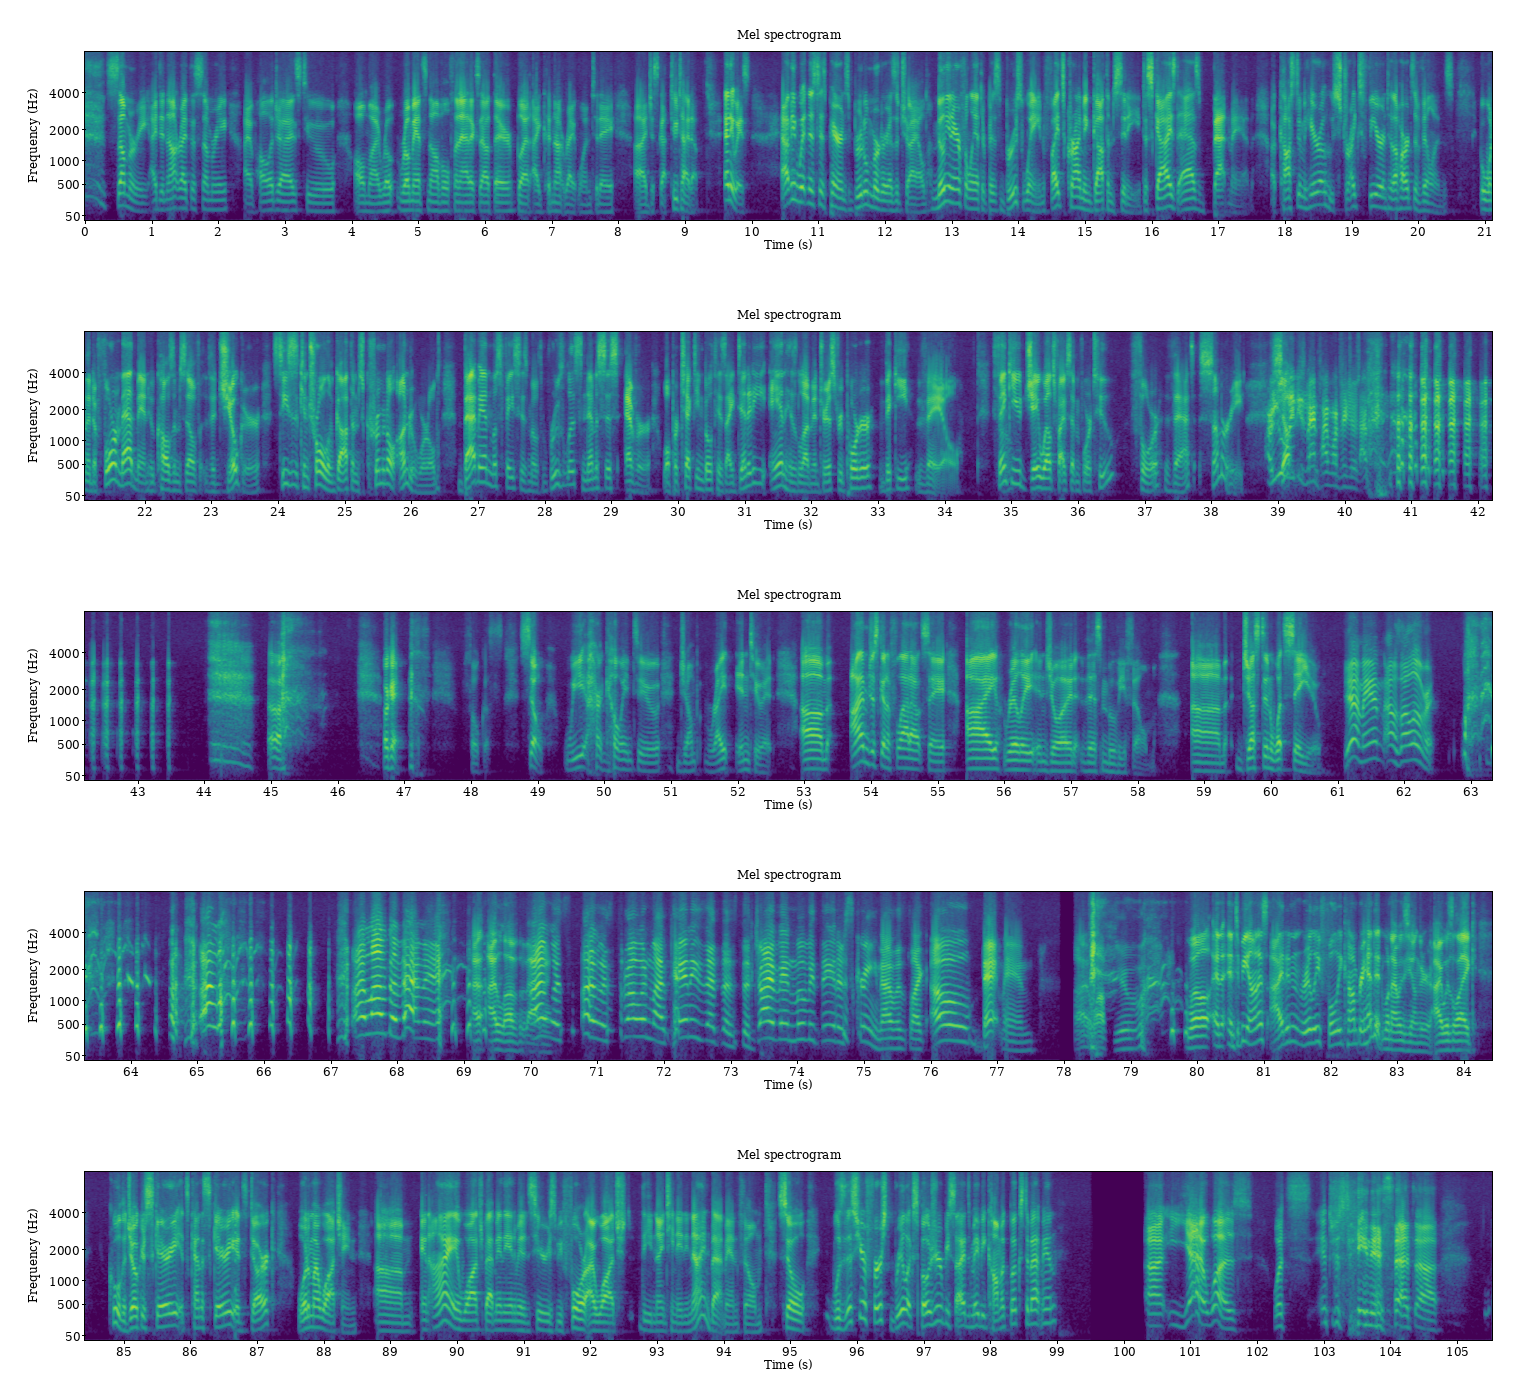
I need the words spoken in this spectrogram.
summary. I did not write this summary. I apologize to all my ro- romance novel fanatics out there, but I could not write one today. I just got too tied up. Anyways, having witnessed his parents' brutal murder as a child, millionaire philanthropist Bruce Wayne fights crime in Gotham City, disguised as Batman, a costume hero who strikes fear into the hearts of villains. But when a deformed madman who calls himself the Joker seizes control of Gotham's criminal underworld, Batman must face his most ruthless nemesis ever while protecting both his identity and his love interest, reporter Vicky Vale. Thank you, J Welch5742, for that summary. Are you So- ladies man five one three two seven? Uh, okay, focus. So we are going to jump right into it. Um, I'm just gonna flat out say I really enjoyed this movie film. Um, Justin, what say you? Yeah, man, I was all over it. I, lo- I love the Batman. I, I love the Batman. I was I was throwing my panties at the the drive-in movie theater screen. I was like, "Oh, Batman, I love you." Well, and and to be honest, I didn't really fully comprehend it when I was younger. I was like, "Cool, the Joker's scary. It's kind of scary. It's dark. What am I watching?" Um, and I watched Batman the Animated Series before I watched the 1989 Batman film. So, was this your first real exposure besides maybe comic books to Batman? Uh, yeah, it was. What's interesting is that uh,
